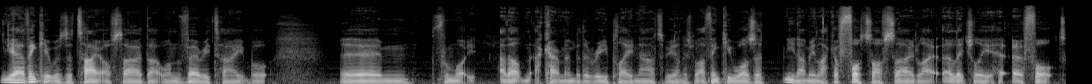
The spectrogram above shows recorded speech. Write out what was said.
Yeah, I think it was a tight offside that one, very tight. But um, from what I don't, I can't remember the replay now to be honest. But I think he was a, you know, what I mean, like a foot offside, like uh, literally a, a foot.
